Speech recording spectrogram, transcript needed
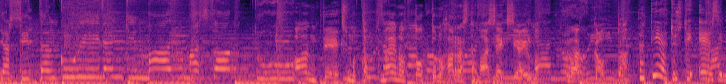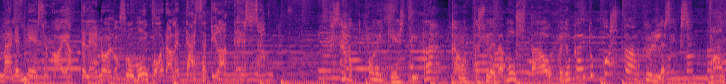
Ja sitten kuitenkin maailma sortuu. Anteeksi, mutta mä en oo tottunut harrastamaan seksiä ilman rakkautta. Ja tietysti ensimmäinen mies, joka ajattelee noin osuu mun kohdalle tässä tilanteessa. Sä oot oikeesti rakkautta syövä musta aukko, joka ei tule koskaan kylläiseksi. Mä oon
